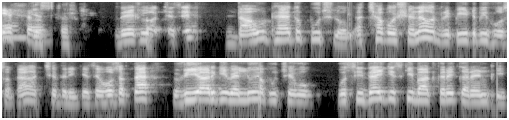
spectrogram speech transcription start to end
यस सर देख लो अच्छे से। डाउट है तो पूछ लो। अच्छा क्वेश्चन है और रिपीट भी हो सकता है अच्छे तरीके से। हो सकता है वी आर की वैल्यू पूछे वो। वो सीधा ही किसकी बात करे? करंट की।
